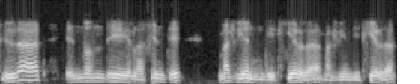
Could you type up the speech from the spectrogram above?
ciudad en donde la gente, más bien de izquierda, más bien de izquierda,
